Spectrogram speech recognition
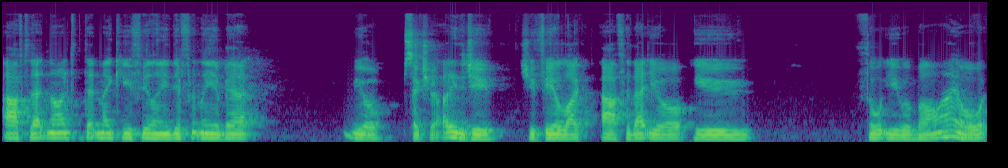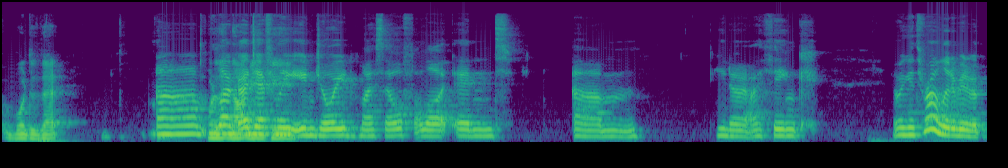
after that night did that make you feel any differently about your sexuality? Did you did you feel like after that you you thought you were bi, or what, what did that Um, What did that look, night I definitely enjoyed myself a lot, and um, you know, I think and we can throw a little bit of a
